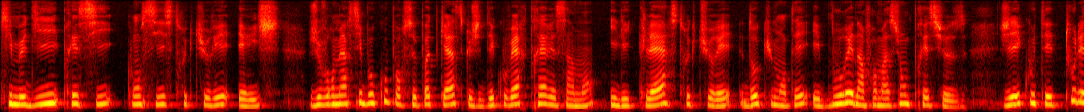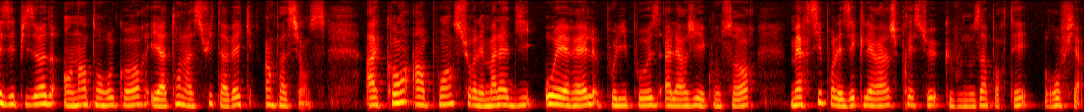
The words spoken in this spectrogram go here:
qui me dit précis, concis, structuré et riche. Je vous remercie beaucoup pour ce podcast que j'ai découvert très récemment. Il est clair, structuré, documenté et bourré d'informations précieuses. J'ai écouté tous les épisodes en un temps record et attends la suite avec impatience. À quand un point sur les maladies ORL, polypose, allergies et consorts? Merci pour les éclairages précieux que vous nous apportez, Rofia.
